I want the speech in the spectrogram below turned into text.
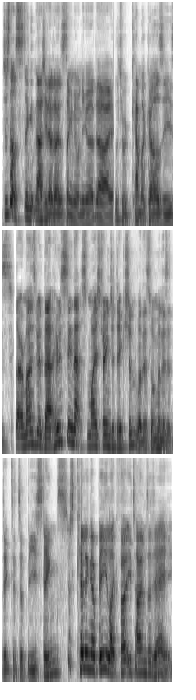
Just not sting. Actually, no, don't sting anyone. You're gonna die. Literal kamikazes. That reminds me of that. Who's seen that My Strange Addiction, where this woman is addicted to bee stings? Just killing a bee like 30 times a day.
